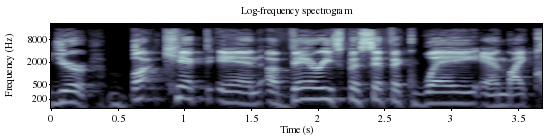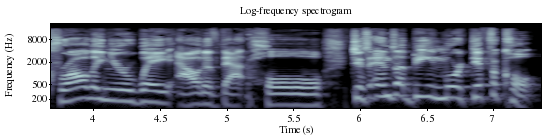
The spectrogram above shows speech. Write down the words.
your butt kicked in a very specific way and like crawling your way out of that hole just ends up being more difficult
